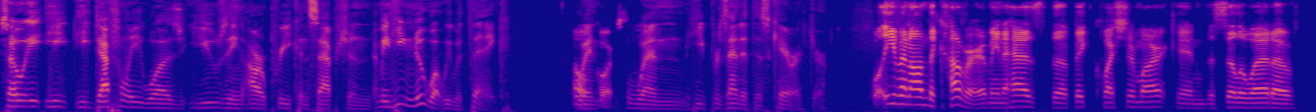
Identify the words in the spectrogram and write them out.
so he, he he definitely was using our preconception. I mean, he knew what we would think Oh, when of course. when he presented this character. Well, even on the cover, I mean, it has the big question mark and the silhouette of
